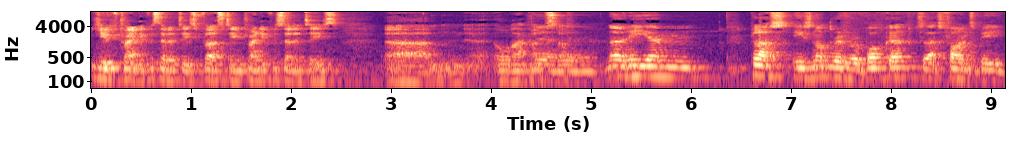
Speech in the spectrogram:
youth training facilities, first team training facilities, um, uh, all that kind Yeah, of stuff. yeah, yeah. No, and he. Um, plus, he's not River or Boca, so that's fine to be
